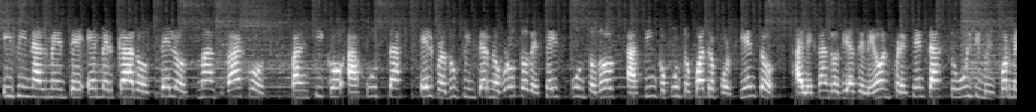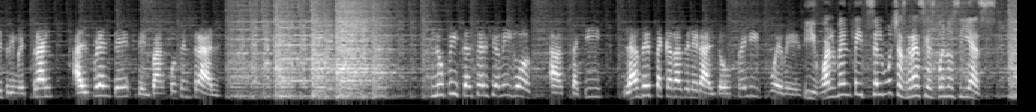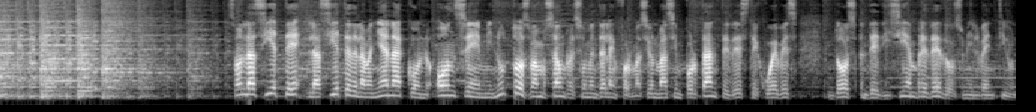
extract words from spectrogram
Y finalmente, en mercados de los más bajos, Banxico ajusta el Producto Interno Bruto de 6.2 a 5.4%. Alejandro Díaz de León presenta su último informe trimestral al frente del Banco Central. Lupita, Sergio, amigos, hasta aquí las destacadas del Heraldo. Feliz jueves. Igualmente, Itzel, muchas gracias. Buenos días. Son las 7, las 7 de la mañana con 11 minutos. Vamos a un resumen de la información más importante de este jueves 2 de diciembre de 2021.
